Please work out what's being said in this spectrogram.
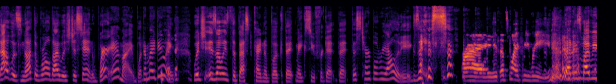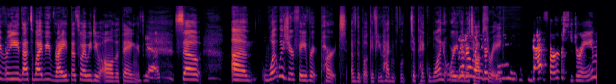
That was not the world I was just in. Where am I? What am I doing? Which is always the best kind of book that makes you forget that this terrible reality exists. right. That's why we read. that is why we read. That's why we write. That's why we do all the things. Yes. So, um, what was your favorite part of the book if you had to pick one or even literally a top three? Thing, that first dream,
